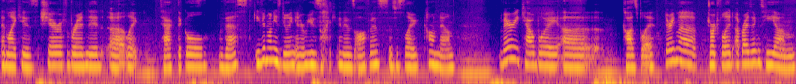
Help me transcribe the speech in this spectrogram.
and like his sheriff branded uh like tactical vest. Even when he's doing interviews like in his office, it's just like calm down. Very cowboy uh cosplay. During the George Floyd uprisings, he um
